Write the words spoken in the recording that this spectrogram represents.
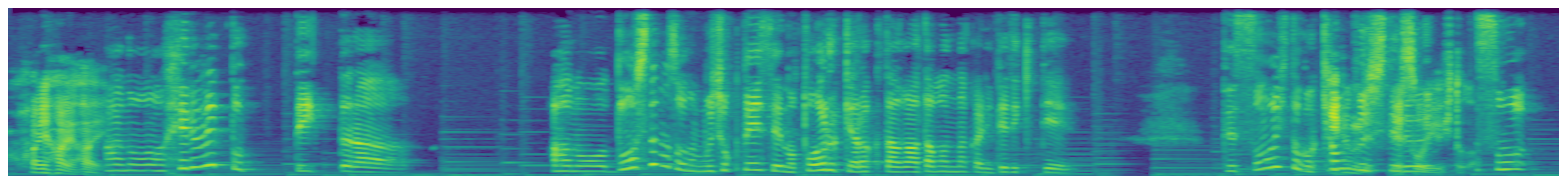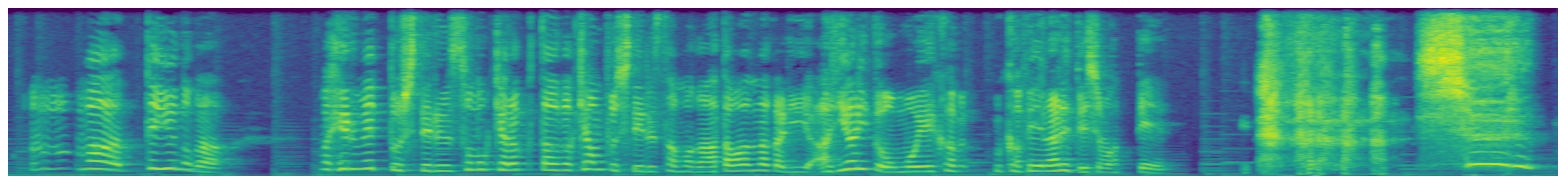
はいはいはい。あの、ヘルメットって言ったら、あの、どうしてもその無職転生のとあるキャラクターが頭の中に出てきて、で、その人がキャンプしてる。そういう人が。そう、うんまあ、っていうのが、まあ、ヘルメットしてる、そのキャラクターがキャンプしている様が頭の中にありありと思い浮かべられてしまって、シュール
